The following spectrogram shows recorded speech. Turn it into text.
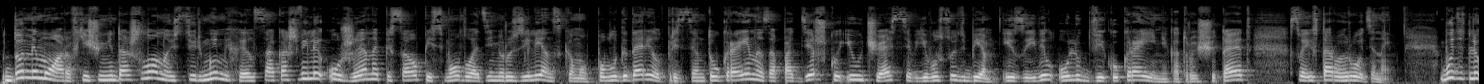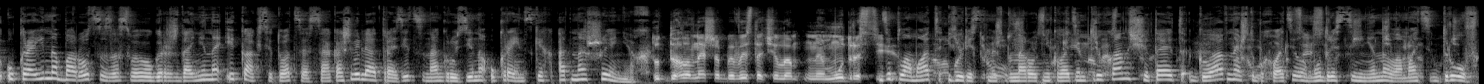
До мемуаров еще не дошло, но из тюрьмы Михаил Саакашвили уже написал письмо Владимиру Зеленскому, поблагодарил президента Украины за поддержку и участие в его судьбе и заявил о любви к Украине, которую считает своей второй родиной. Будет ли Украина бороться за своего гражданина и как ситуация Саакашвили отразится на грузино-украинских отношениях? Тут главное, чтобы выстачило мудрости. Дипломат, юрист-международник Вадим Трюхан считает, главное, чтобы хватило мудрости не наломать дров.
